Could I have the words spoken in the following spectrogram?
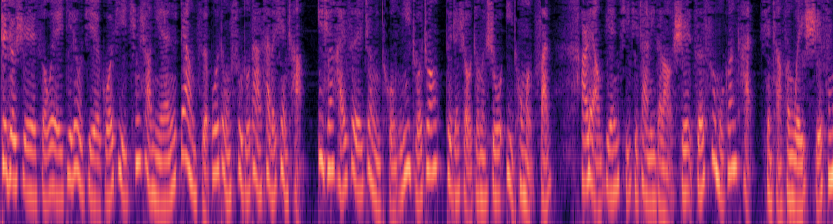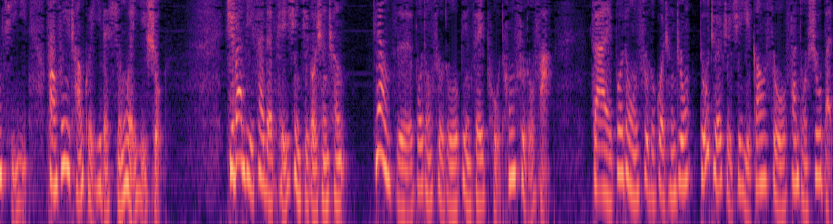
这就是所谓第六届国际青少年量子波动速读大赛的现场，一群孩子正统一着装，对着手中的书一通猛翻，而两边齐齐站立的老师则肃穆观看，现场氛围十分奇异，仿佛一场诡异的行为艺术。举办比赛的培训机构声称，量子波动速读并非普通速读法。在波动速度过程中，读者只需以高速翻动书本，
